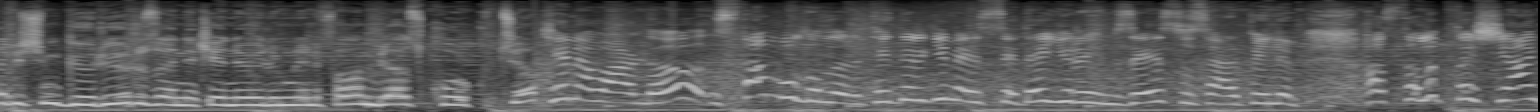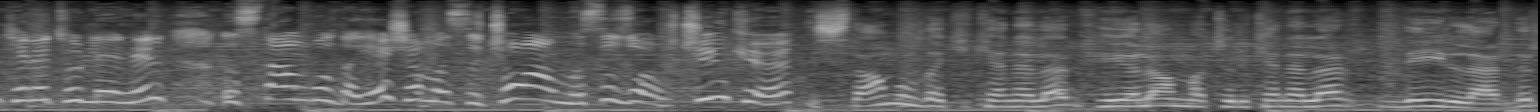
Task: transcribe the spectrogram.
Tabii şimdi görüyoruz hani kene ölümlerini falan biraz korkutuyor. Kene varlığı İstanbulluları tedirgin etse de yüreğimize su serpelim. Hastalık taşıyan kene türlerinin İstanbul'da yaşaması, çoğalması zor. Çünkü İstanbul'daki keneler Hyolanma türü keneler değillerdir.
